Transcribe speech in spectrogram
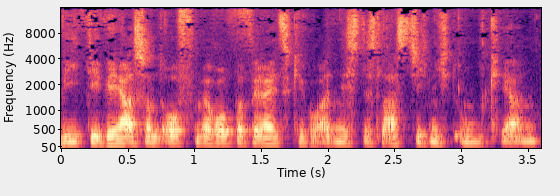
wie divers und offen Europa bereits geworden ist. Das lässt sich nicht umkehren,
